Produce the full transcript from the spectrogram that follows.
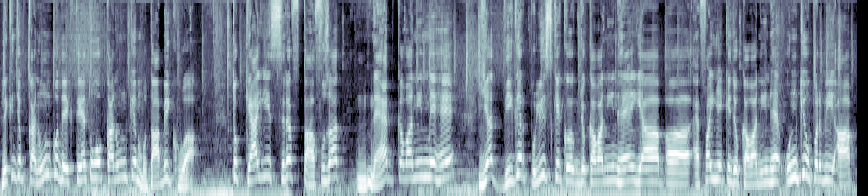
لیکن جب قانون کو دیکھتے ہیں تو وہ قانون کے مطابق ہوا۔ تو کیا یہ صرف تحفظات نیب قوانین میں ہے یا دیگر پولیس کے جو قوانین ہیں یا ایف آئی اے کے جو قوانین ہیں ان کے اوپر بھی آپ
